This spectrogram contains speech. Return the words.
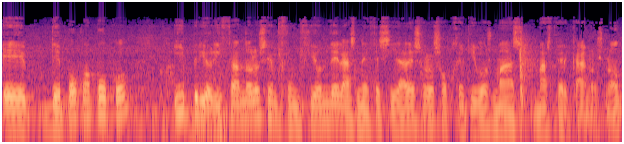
eh, de poco a poco y priorizándolos en función de las necesidades o los objetivos más, más cercanos, ¿no?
